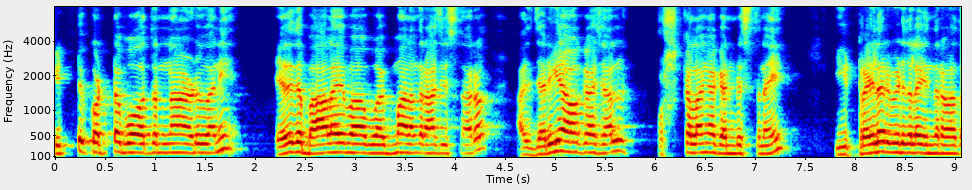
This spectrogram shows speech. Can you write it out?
హిట్ కొట్టబోతున్నాడు అని ఏదైతే బాలయ్య బాబు అభిమానులందరూ ఆశిస్తున్నారో అది జరిగే అవకాశాలు పుష్కలంగా కనిపిస్తున్నాయి. ఈ ట్రైలర్ విడుదలైన తర్వాత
